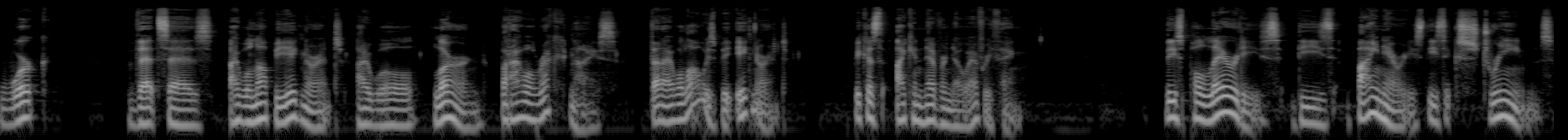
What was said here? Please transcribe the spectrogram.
work that says, I will not be ignorant, I will learn, but I will recognize that I will always be ignorant because I can never know everything. These polarities, these binaries, these extremes,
